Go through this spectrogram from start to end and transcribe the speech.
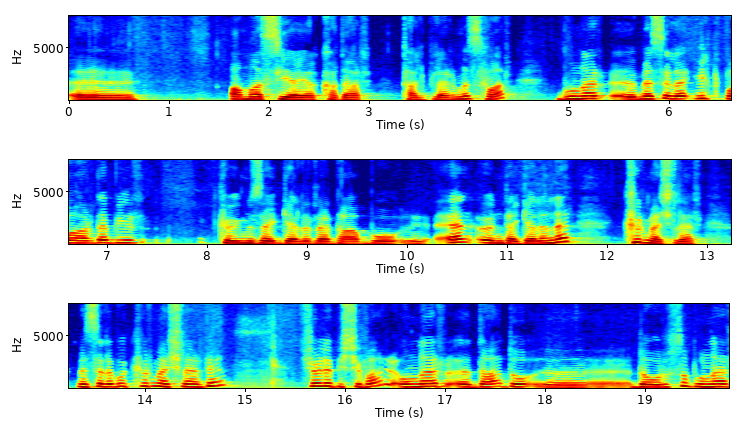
e, Amasya'ya kadar taliplerimiz var. Bunlar e, mesela ilkbaharda bir köyümüze gelirler daha bu e, en önde gelenler Kürmeşler. Mesela bu Kürmeşlerde şöyle bir şey var. Onlar e, daha do- e, doğrusu bunlar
